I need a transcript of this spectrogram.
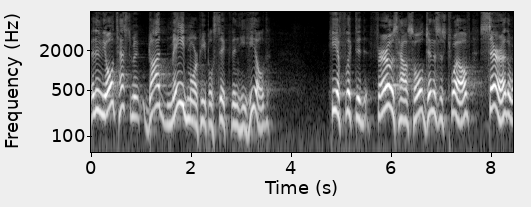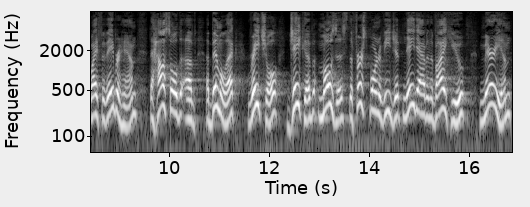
But in the Old Testament, God made more people sick than he healed. He afflicted Pharaoh's household, Genesis 12, Sarah, the wife of Abraham, the household of Abimelech, Rachel, Jacob, Moses, the firstborn of Egypt, Nadab and Abihu, Miriam,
